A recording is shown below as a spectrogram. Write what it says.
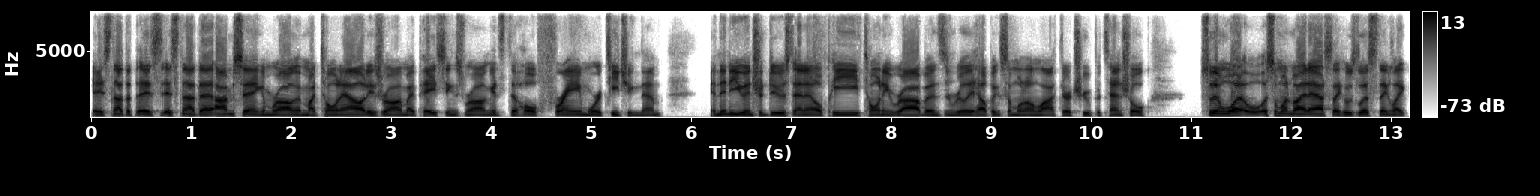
It's not that it's it's not that I'm saying I'm wrong and my tonality is wrong, my pacing's wrong. It's the whole frame we're teaching them. And then you introduced NLP, Tony Robbins, and really helping someone unlock their true potential. So then what someone might ask, like who's listening, like,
